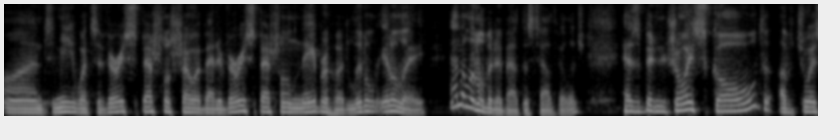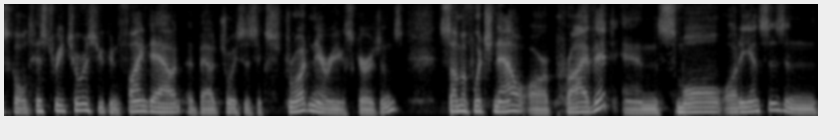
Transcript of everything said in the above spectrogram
on, to me, what's a very special show about a very special neighborhood, Little Italy, and a little bit about the South Village, has been Joyce Gold of Joyce Gold History Tours. You can find out about Joyce's extraordinary excursions, some of which now are private and small audiences, and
